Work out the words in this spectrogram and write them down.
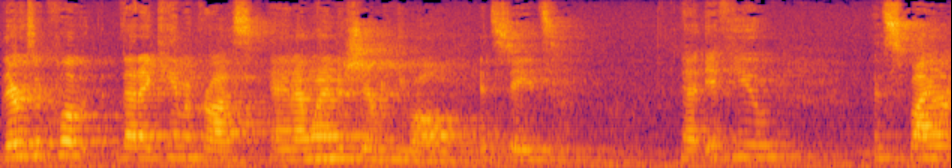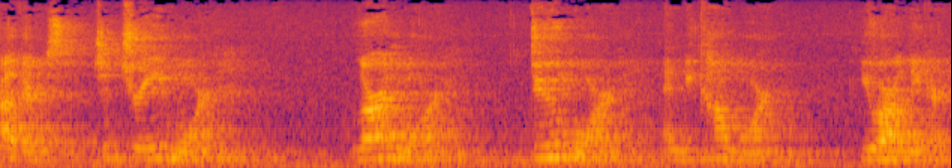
There's a quote that I came across, and I wanted to share with you all. It states that if you inspire others to dream more, learn more, do more, and become more, you are a leader.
